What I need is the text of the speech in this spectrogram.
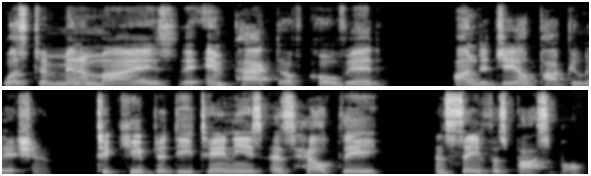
was to minimize the impact of COVID on the jail population, to keep the detainees as healthy and safe as possible.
